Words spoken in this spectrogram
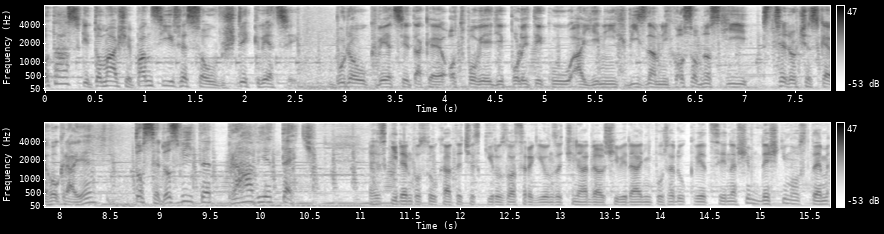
Otázky Tomáše Pancíře jsou vždy k věci. Budou k věci také odpovědi politiků a jiných významných osobností středočeského kraje? To se dozvíte právě teď. Hezký den, posloucháte Český rozhlas Region, začíná další vydání pořadu k věci. Naším dnešním hostem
